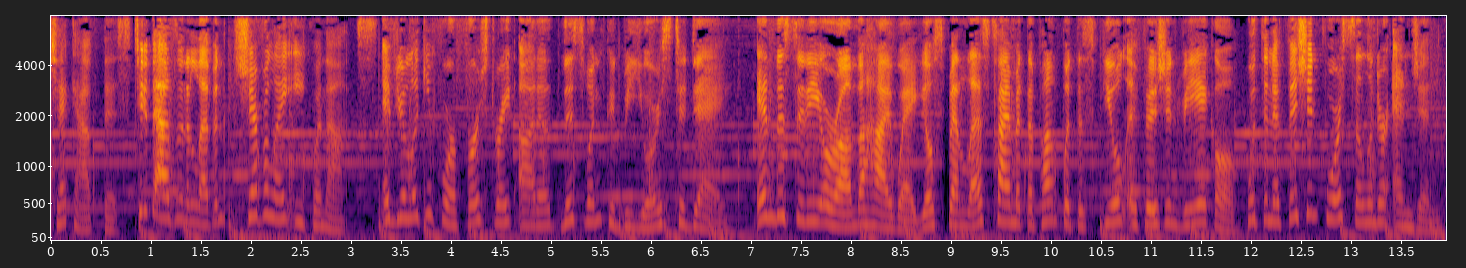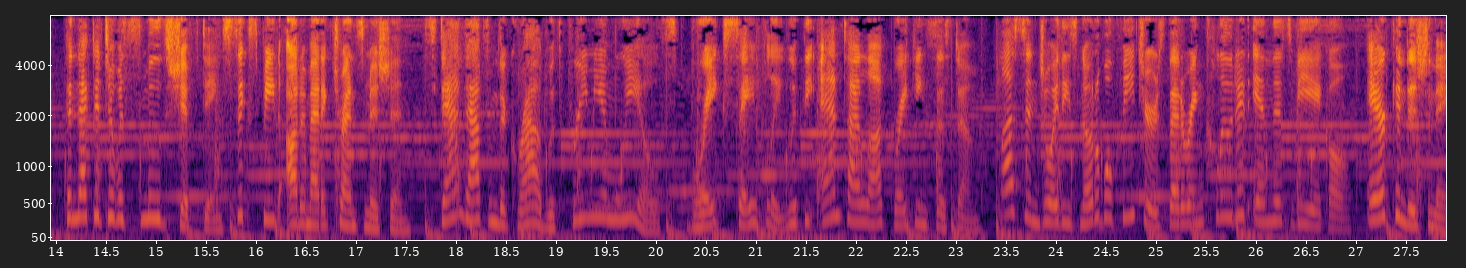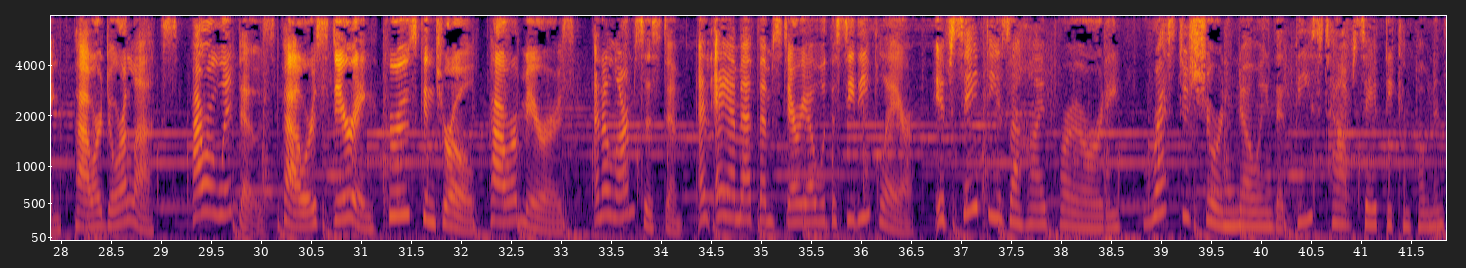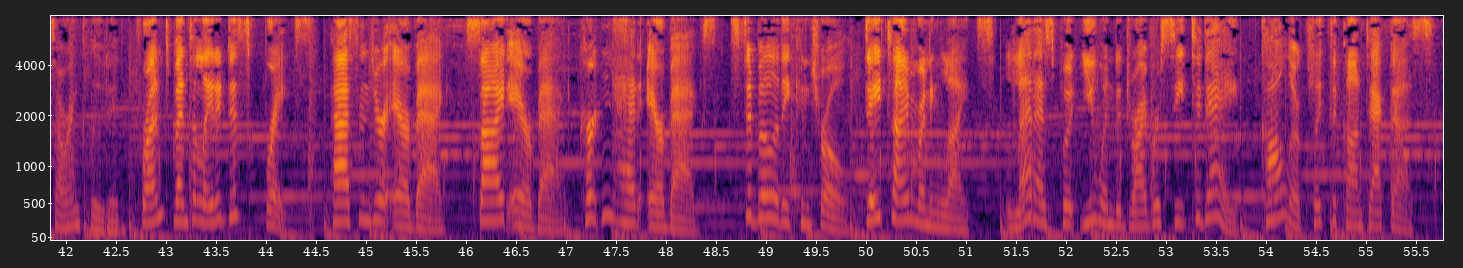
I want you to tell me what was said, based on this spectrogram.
Check out this 2011 Chevrolet Equinox. If you're looking for a first-rate auto, this one could be yours today. In the city or on the highway, you'll spend less time at the pump with this fuel efficient vehicle. With an efficient four cylinder engine connected to a smooth shifting six speed automatic transmission. Stand out from the crowd with premium wheels. Brake safely with the anti lock braking system. Plus, enjoy these notable features that are included in this vehicle air conditioning, power door locks, power windows, power steering, cruise control, power mirrors, an alarm system, an AM FM stereo with a CD player. If safety is a high priority, rest assured knowing that these top safety components are included. Front ventilated disc brakes, passenger airbag, side airbag, curtain head airbags, stability control, daytime running lights. Let us put you in the driver's seat today. Call or click to contact us.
